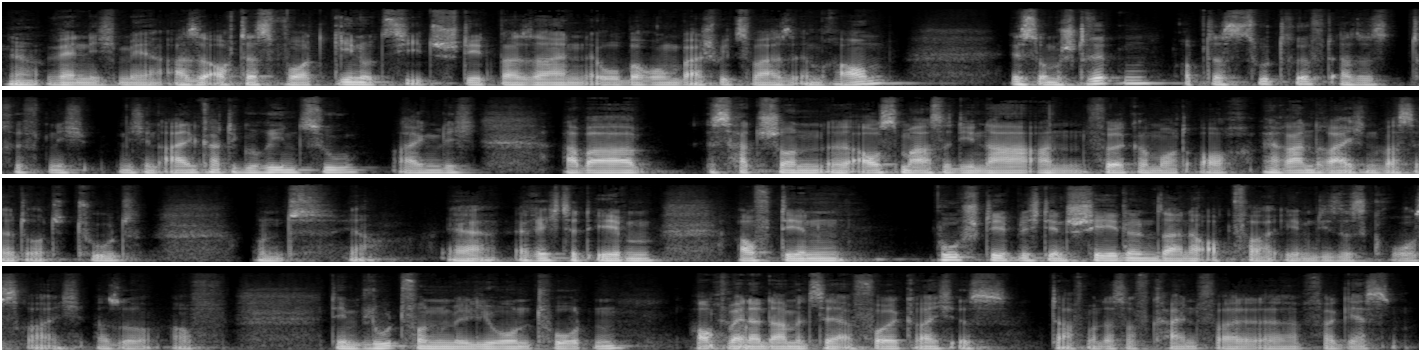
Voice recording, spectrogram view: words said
Ja. Wenn nicht mehr. Also auch das Wort Genozid steht bei seinen Eroberungen beispielsweise im Raum. Ist umstritten, ob das zutrifft. Also es trifft nicht, nicht in allen Kategorien zu, eigentlich. Aber es hat schon äh, Ausmaße, die nah an Völkermord auch heranreichen, was er dort tut. Und ja, er errichtet eben auf den buchstäblich den Schädeln seiner Opfer eben dieses Großreich, also auf dem Blut von Millionen Toten. Auch wenn er damit sehr erfolgreich ist, darf man das auf keinen Fall äh, vergessen.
